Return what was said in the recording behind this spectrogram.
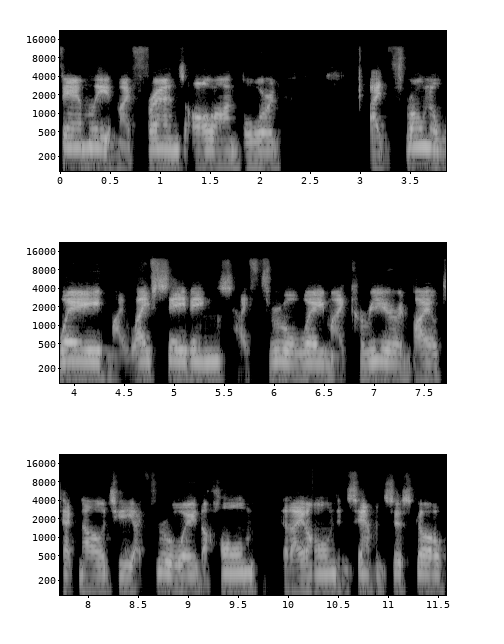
family and my friends all on board. I'd thrown away my life savings. I threw away my career in biotechnology. I threw away the home that I owned in San Francisco,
